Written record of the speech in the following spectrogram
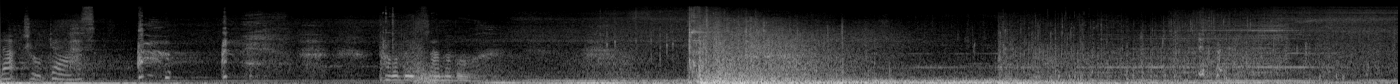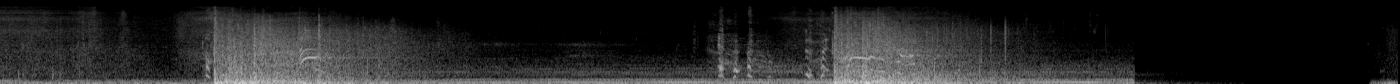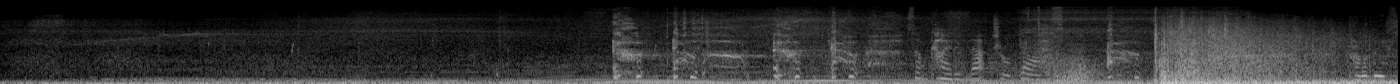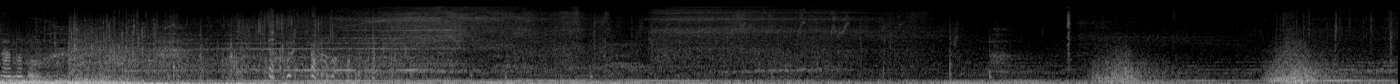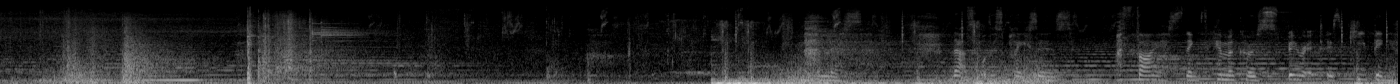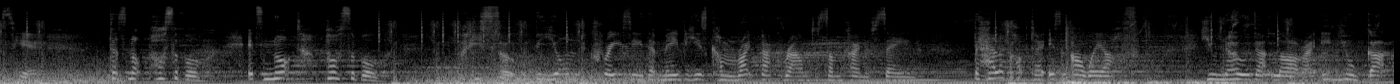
Natural gas. Probably flammable. Probably flammable. That's what this place is. Mathias thinks Himiko's spirit is keeping us here. That's not possible. It's not possible. But he's so beyond crazy that maybe he's come right back round to some kind of sane. The helicopter isn't our way off. You know that, Lara, in your gut.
